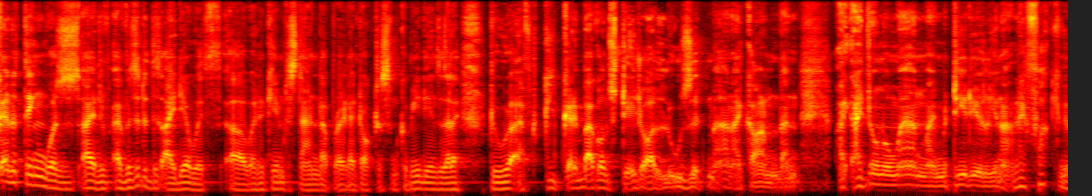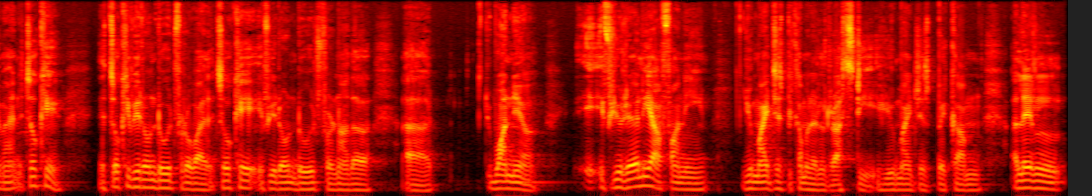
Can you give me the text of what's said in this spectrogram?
kind of thing was I, I visited this idea with uh, when it came to stand up, right? I talked to some comedians and they're like, dude, I have to keep getting back on stage or I'll lose it, man. I can't. And I, I don't know, man, my material, you know. I'm like, fuck you, man. It's okay. It's okay if you don't do it for a while. It's okay if you don't do it for another uh, one year. If you really are funny, you might just become a little rusty. You might just become a little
